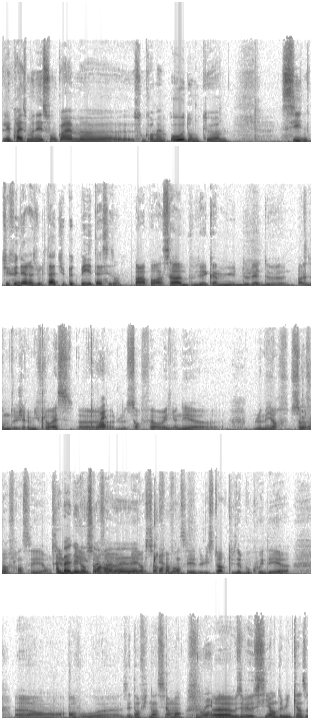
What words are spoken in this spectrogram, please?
les price money sont quand même, euh, sont quand même hauts. Donc euh, si tu fais des résultats, tu peux te payer ta saison. Par rapport à ça, vous avez quand même eu de l'aide, par exemple, de Jérémy Flores, euh, le surfeur réunionnais le meilleur surfeur français, on ah sait, bah, le, meilleur surfeur, meilleur surfeur français de l'histoire, qui vous a beaucoup aidé euh, en, vous euh, aidant financièrement. Euh, vous avez aussi en 2015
